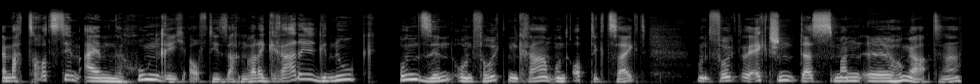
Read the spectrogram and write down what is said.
er macht trotzdem einen hungrig auf die Sachen, weil er gerade genug Unsinn und verrückten Kram und Optik zeigt und verrückte Action, dass man äh, Hunger hat. Ne?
